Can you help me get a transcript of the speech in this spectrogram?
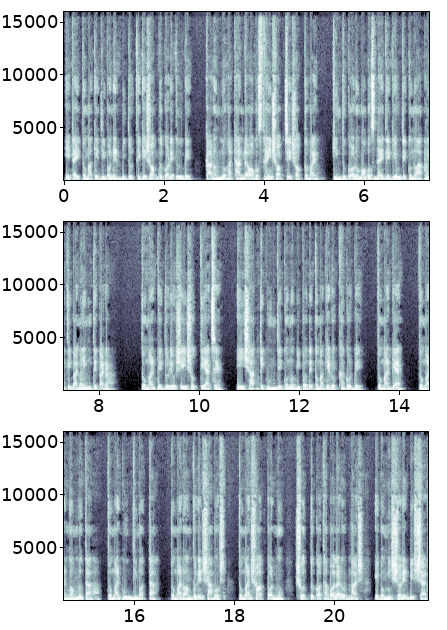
এটাই তোমাকে জীবনের ভিতর থেকে শক্ত করে তুলবে। কারণ লোহা ঠান্ডা অবস্থায় সবচেয়ে শক্ত হয়, কিন্তু গরম অবস্থায় যে কেউ যে কোনো আকৃতি বানিয়ে নিতে পারে। তোমার ভেতরেও সেই শক্তি আছে। এই সাতটি গুণ যে কোনো বিপদে তোমাকে রক্ষা করবে। তোমার জ্ঞান, তোমার নম্রতা, তোমার বুদ্ধিমত্তা তোমার অন্তরের সাহস, তোমার সৎকর্ম, সত্য কথা বলার অভ্যাস এবং ঈশ্বরের বিশ্বাস।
